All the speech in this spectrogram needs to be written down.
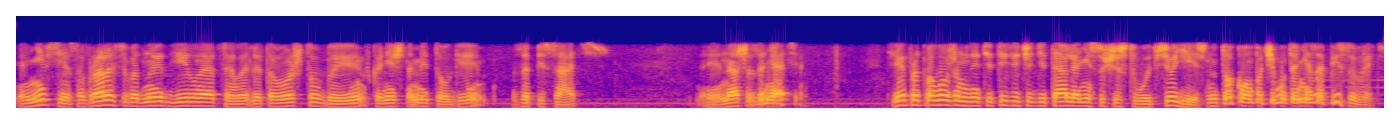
И они все собрались в одно единое целое для того, чтобы в конечном итоге записать э, наше занятие. Теперь, предположим, эти тысячи деталей, они существуют, все есть, но только он почему-то не записывается.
